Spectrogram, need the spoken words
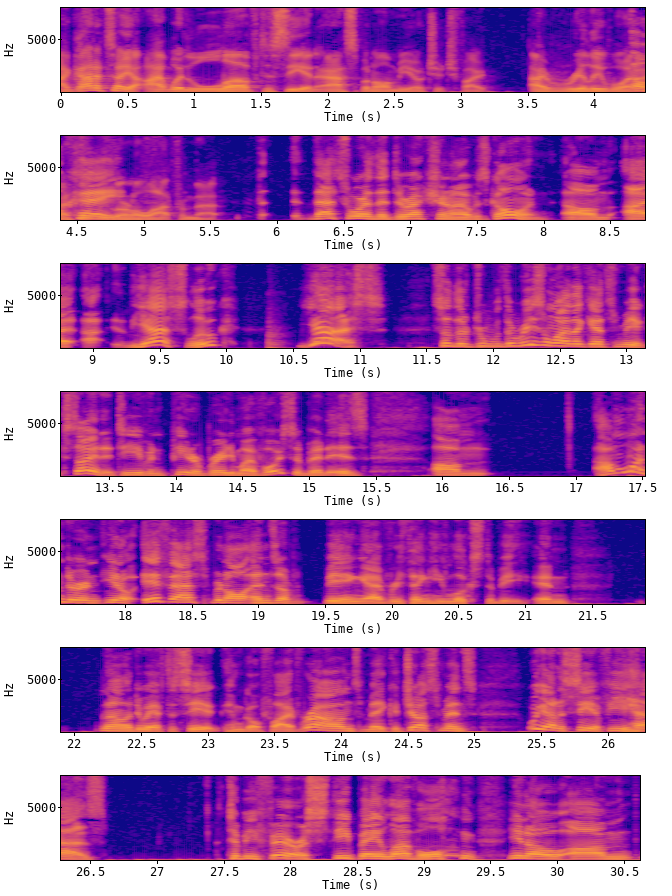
I got to tell you, I would love to see an Aspinall Miocic fight. I really would. Okay. I think we learn a lot from that. Th- that's where the direction I was going. Um, I, I yes, Luke, yes. So the the reason why that gets me excited to even Peter Brady my voice a bit is, um, I'm wondering, you know, if Aspinall ends up being everything he looks to be, and not only do we have to see him go five rounds, make adjustments, we got to see if he has, to be fair, a Stipe level, you know, um,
